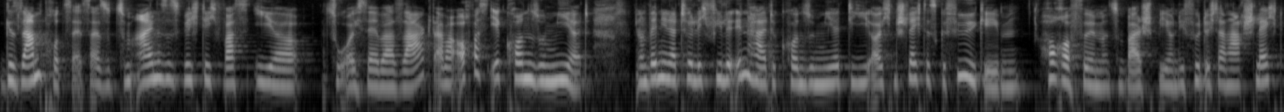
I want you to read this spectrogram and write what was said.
Gesamtprozess. Also zum einen ist es wichtig, was ihr zu euch selber sagt, aber auch was ihr konsumiert. Und wenn ihr natürlich viele Inhalte konsumiert, die euch ein schlechtes Gefühl geben, Horrorfilme zum Beispiel, und ihr fühlt euch danach schlecht,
